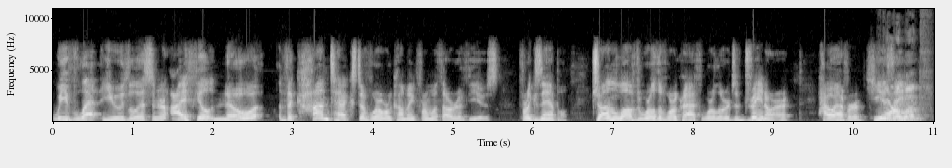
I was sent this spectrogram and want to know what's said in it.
we've let you, the listener, I feel, know the context of where we're coming from with our reviews. For example, John loved World of Warcraft Warlords of Draenor. However, he is For a month.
